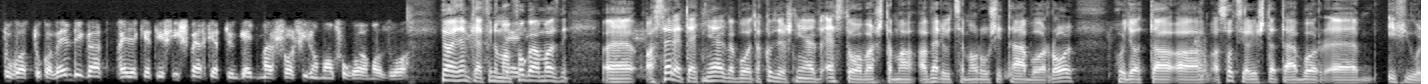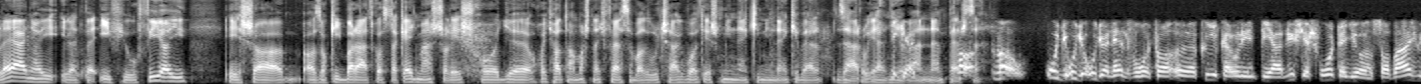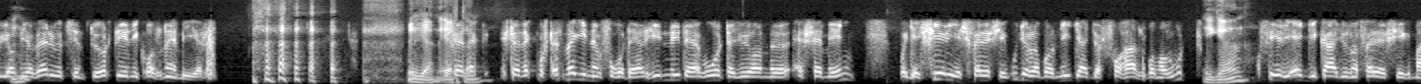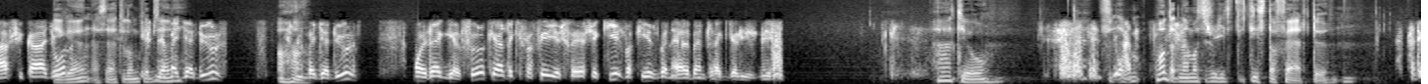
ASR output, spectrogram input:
meglátogattuk a vendéglátóhelyeket, és ismerkedtünk egymással finoman fogalmazva. Jaj, nem kell finoman Egy... fogalmazni. A szeretet nyelve volt a közös nyelv, ezt olvastam a, a Verőce Marósi táborról, hogy ott a, a, a szocialista tábor ifjú leányai, illetve ifjú fiai, és a, azok így barátkoztak egymással, és hogy, hogy hatalmas nagy felszabadultság volt, és mindenki mindenkivel zárójel nyilván nem, persze. Na, na, ugy, ugy, ugyanez volt a Külker olimpián is, és volt egy olyan szabály, hogy ami uh-huh. a verőcén történik, az nem ér. Igen, értem. És ennek, és ennek most ezt megint nem fogod elhinni, de volt egy olyan esemény, hogy egy férj és feleség ugyanabban a négyágyas faházban aludt. Igen. A férj egyik ágyon, a feleség másik ágyon. Igen, ezt el tudom képzelni. És nem egyedül. Aha. És nem egyedül majd reggel fölkeltek, és a férj és feleség kéz a kézben elment reggelizni. Hát jó. Hát, Mondhatnám azt is, hogy tiszta fertő. Hát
